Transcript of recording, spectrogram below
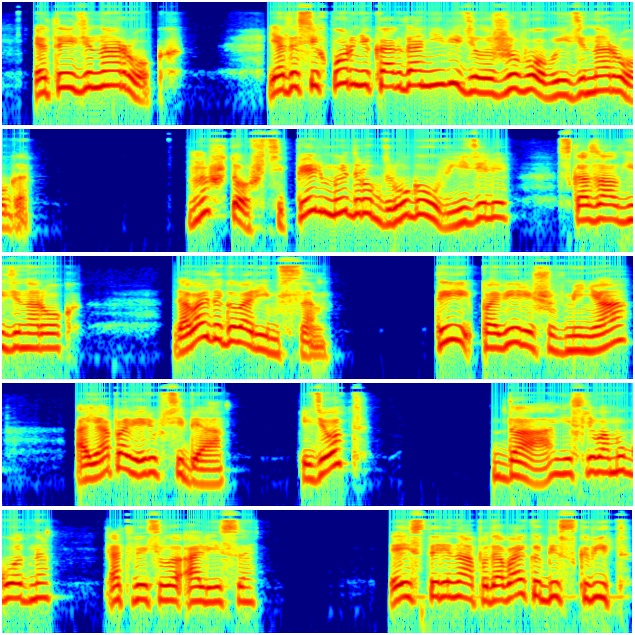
— это единорог. Я до сих пор никогда не видела живого единорога». «Ну что ж, теперь мы друг друга увидели», — сказал единорог. «Давай договоримся. Ты поверишь в меня, а я поверю в себя. Идет?» «Да, если вам угодно», — ответила Алиса. «Эй, старина, подавай-ка бисквит»,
